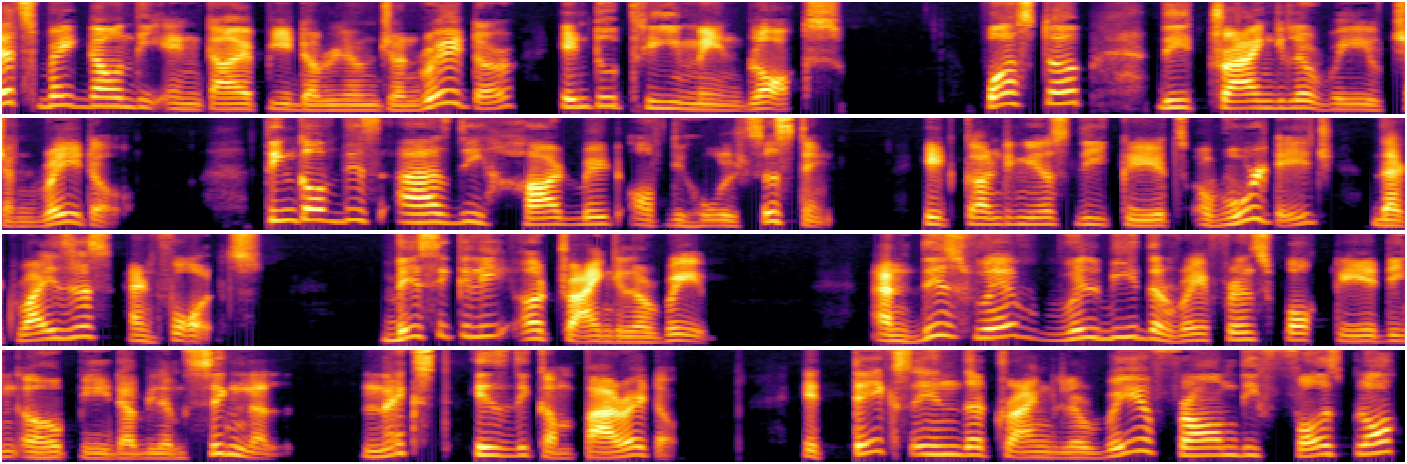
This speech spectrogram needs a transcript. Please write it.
let's break down the entire PWM generator into three main blocks. First up, the triangular wave generator. Think of this as the heartbeat of the whole system. It continuously creates a voltage that rises and falls, basically a triangular wave. And this wave will be the reference for creating a PWM signal. Next is the comparator. It takes in the triangular wave from the first block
